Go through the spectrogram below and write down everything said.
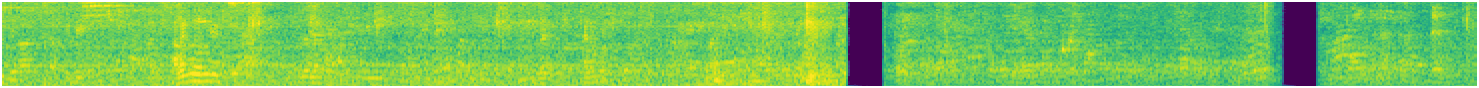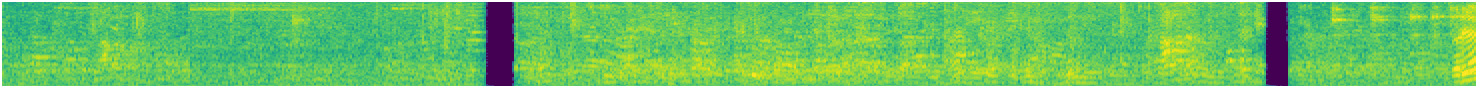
ఇటు ఇటు ఇటు. అలాగే ఉంది ఇప్పుడు రెడీయా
